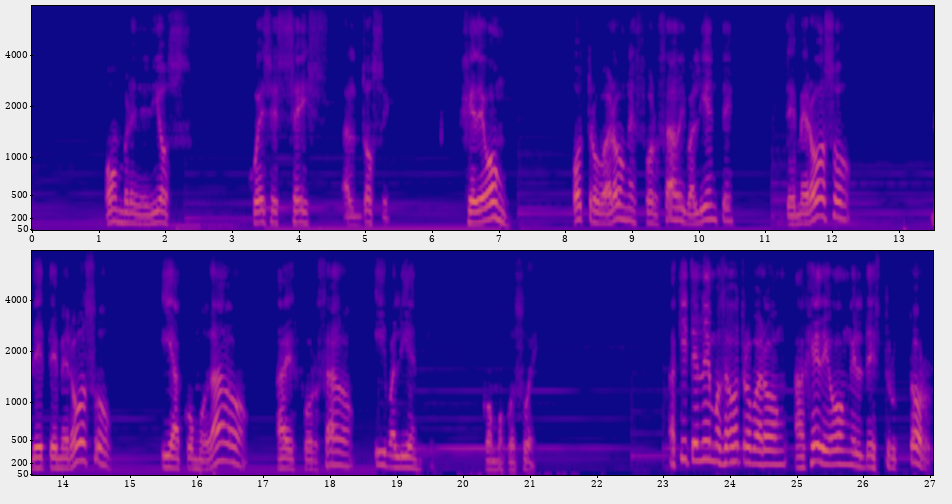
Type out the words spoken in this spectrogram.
hombre de Dios. Jueces 6 al 12. Gedeón, otro varón esforzado y valiente, temeroso, de temeroso y acomodado a esforzado y valiente, como Josué. Aquí tenemos a otro varón, a Gedeón el destructor,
